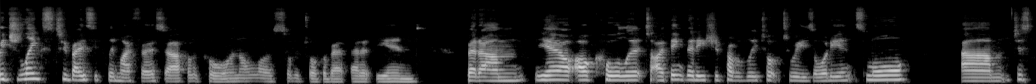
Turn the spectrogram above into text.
which links to basically my first article, and I'll sort of talk about that at the end. But um, yeah, I'll call it. I think that he should probably talk to his audience more. Um, just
